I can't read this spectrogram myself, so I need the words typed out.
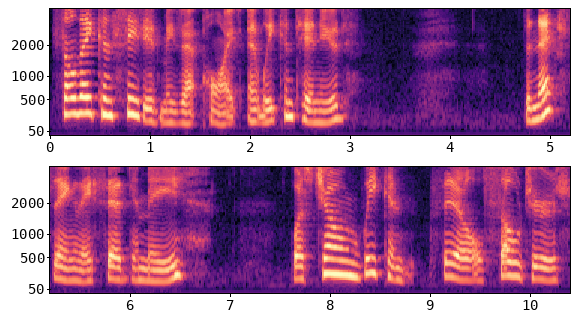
So they conceded me that point, and we continued. The next thing they said to me was, Joan, we can fill Soldiers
